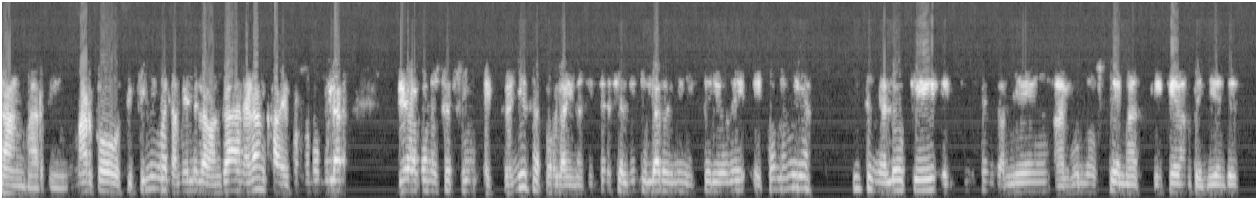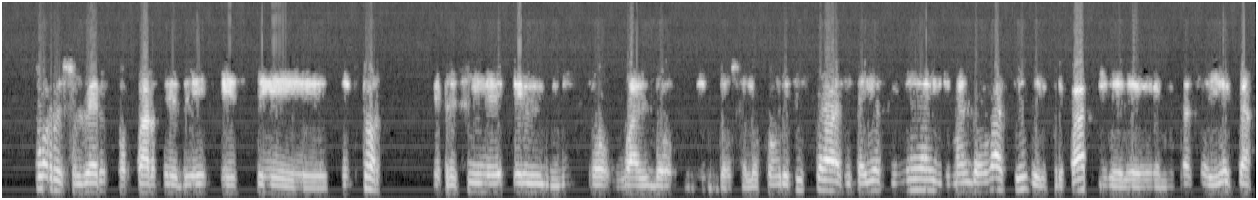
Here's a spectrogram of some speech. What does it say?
San Martín. Marco Sifinima, también de la bancada naranja de Fuerza Popular, dio a conocer su extrañeza por la inasistencia al titular del Ministerio de Economía y señaló que existen también algunos temas que quedan pendientes por resolver por parte de este sector que preside el ministro Waldo Mendoza. Los congresistas Isaías Pineda y Grimaldo Vázquez del PREPAP y de, Democracia Directa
